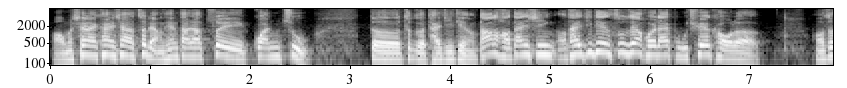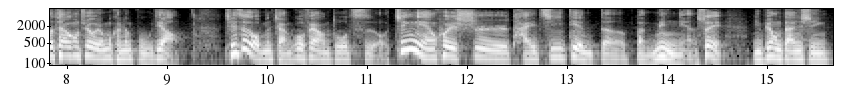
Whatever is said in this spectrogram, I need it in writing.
好，我们先来看一下这两天大家最关注的这个台积电哦，大家都好担心哦，台积电是不是要回来补缺口了？哦，这个跳空缺口有没有可能补掉？其实这个我们讲过非常多次哦，今年会是台积电的本命年，所以你不用担心。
